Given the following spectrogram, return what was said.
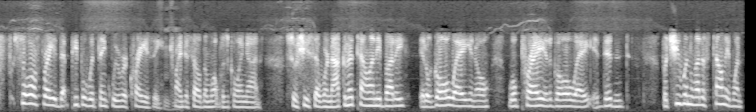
f- so afraid that people would think we were crazy, trying to tell them what was going on. So she said, "We're not going to tell anybody. It'll go away. You know, we'll pray it'll go away." It didn't. But she wouldn't let us tell anyone.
